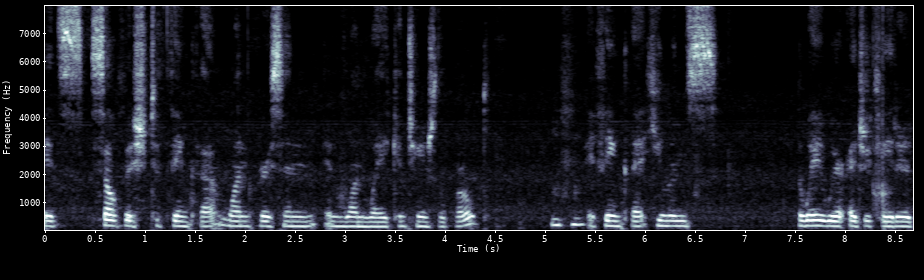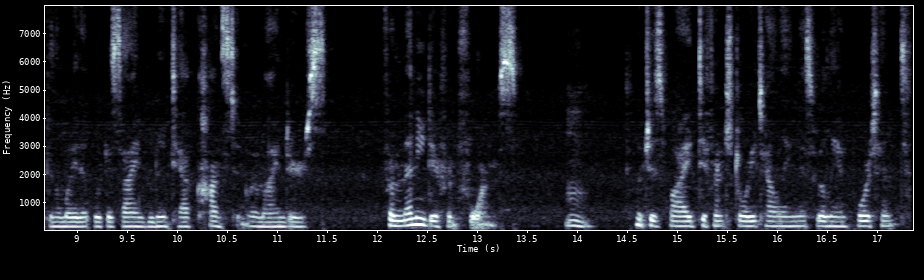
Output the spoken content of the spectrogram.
it's selfish to think that one person in one way can change the world Mm-hmm. i think that humans the way we're educated and the way that we're designed we need to have constant reminders from many different forms Mm. which is why different storytelling is really important.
